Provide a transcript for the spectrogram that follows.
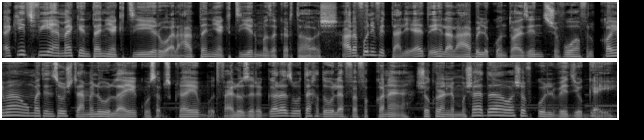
أكيد في أماكن تانية كتير وألعاب تانية كتير ما ذكرتهاش. عرفوني في التعليقات إيه الألعاب اللي كنتوا عايزين تشوفوها في القائمة وما تنسوش تعملوا like و subscribe وتفعلوا زر الجرس وتاخدوا لفة في القناة. شكرا للمشاهدة وأشوفكم الفيديو الجاي.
